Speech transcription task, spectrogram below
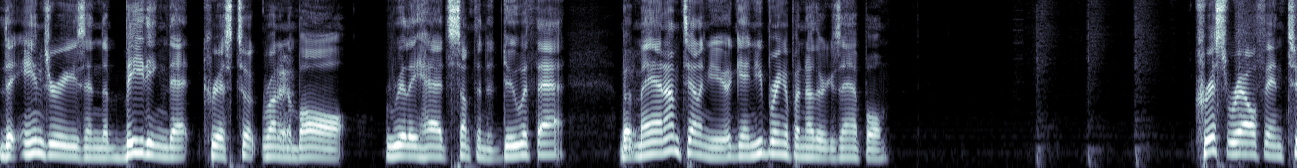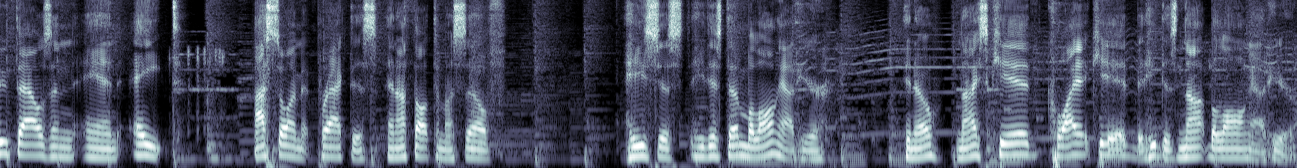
the injuries and the beating that Chris took running the ball really had something to do with that. But mm-hmm. man, I'm telling you, again, you bring up another example. Chris Relf in 2008, I saw him at practice and I thought to myself, he's just, he just doesn't belong out here. You know, nice kid, quiet kid, but he does not belong out here.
